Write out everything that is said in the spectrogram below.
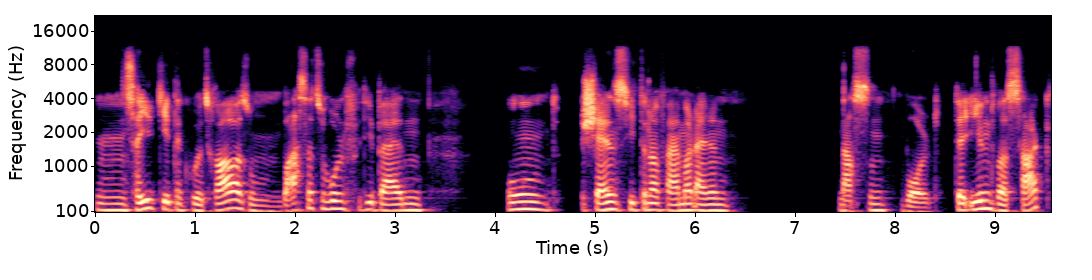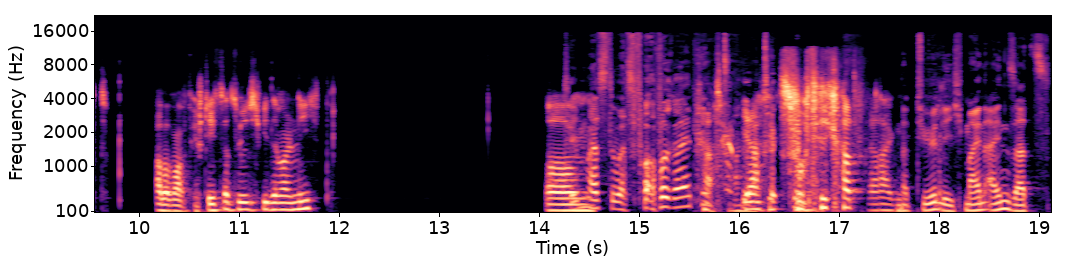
Mm, Said geht dann kurz raus, um Wasser zu holen für die beiden. Und Shan sieht dann auf einmal einen nassen Walt, der irgendwas sagt, aber man versteht es natürlich wieder mal nicht. Tim, Ähm, hast du was vorbereitet? ja, das wollte ich gerade fragen. Natürlich, mein Einsatz.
